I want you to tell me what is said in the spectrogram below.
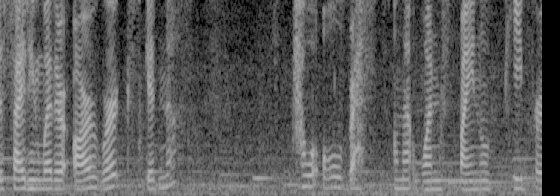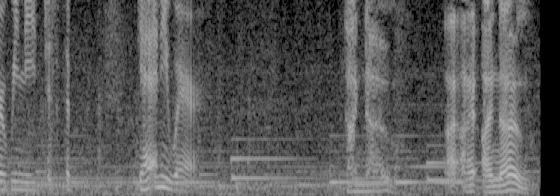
deciding whether our work's good enough. How it all rests on that one final paper we need just to get anywhere. I know. I, I, I know.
